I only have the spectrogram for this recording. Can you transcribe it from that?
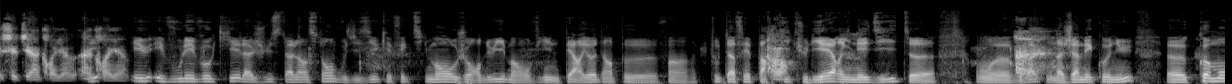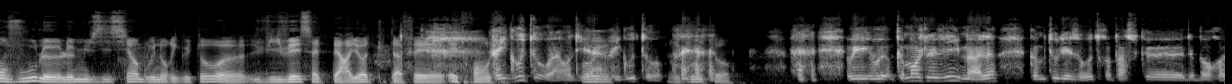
c'était incroyable, incroyable. Et, et, vous l'évoquiez là juste à l'instant, vous disiez qu'effectivement aujourd'hui, ben, on vit une période un peu, enfin, tout à fait particulière, inédite, euh, euh, voilà, qu'on n'a jamais connue. Euh, comment vous, le, le, musicien Bruno Riguto, euh, vivez cette période tout à fait étrange? Riguto, hein, on dit, hein, Riguto. Riguto. oui, comment je le vis mal, comme tous les autres, parce que d'abord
